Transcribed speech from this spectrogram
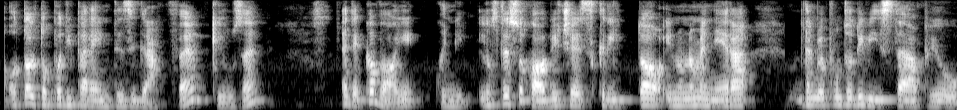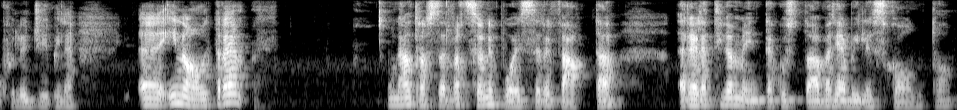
ho tolto un po' di parentesi graffe chiuse ed ecco voi, quindi lo stesso codice è scritto in una maniera dal mio punto di vista più, più leggibile. Eh, inoltre, un'altra osservazione può essere fatta relativamente a questa variabile sconto.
